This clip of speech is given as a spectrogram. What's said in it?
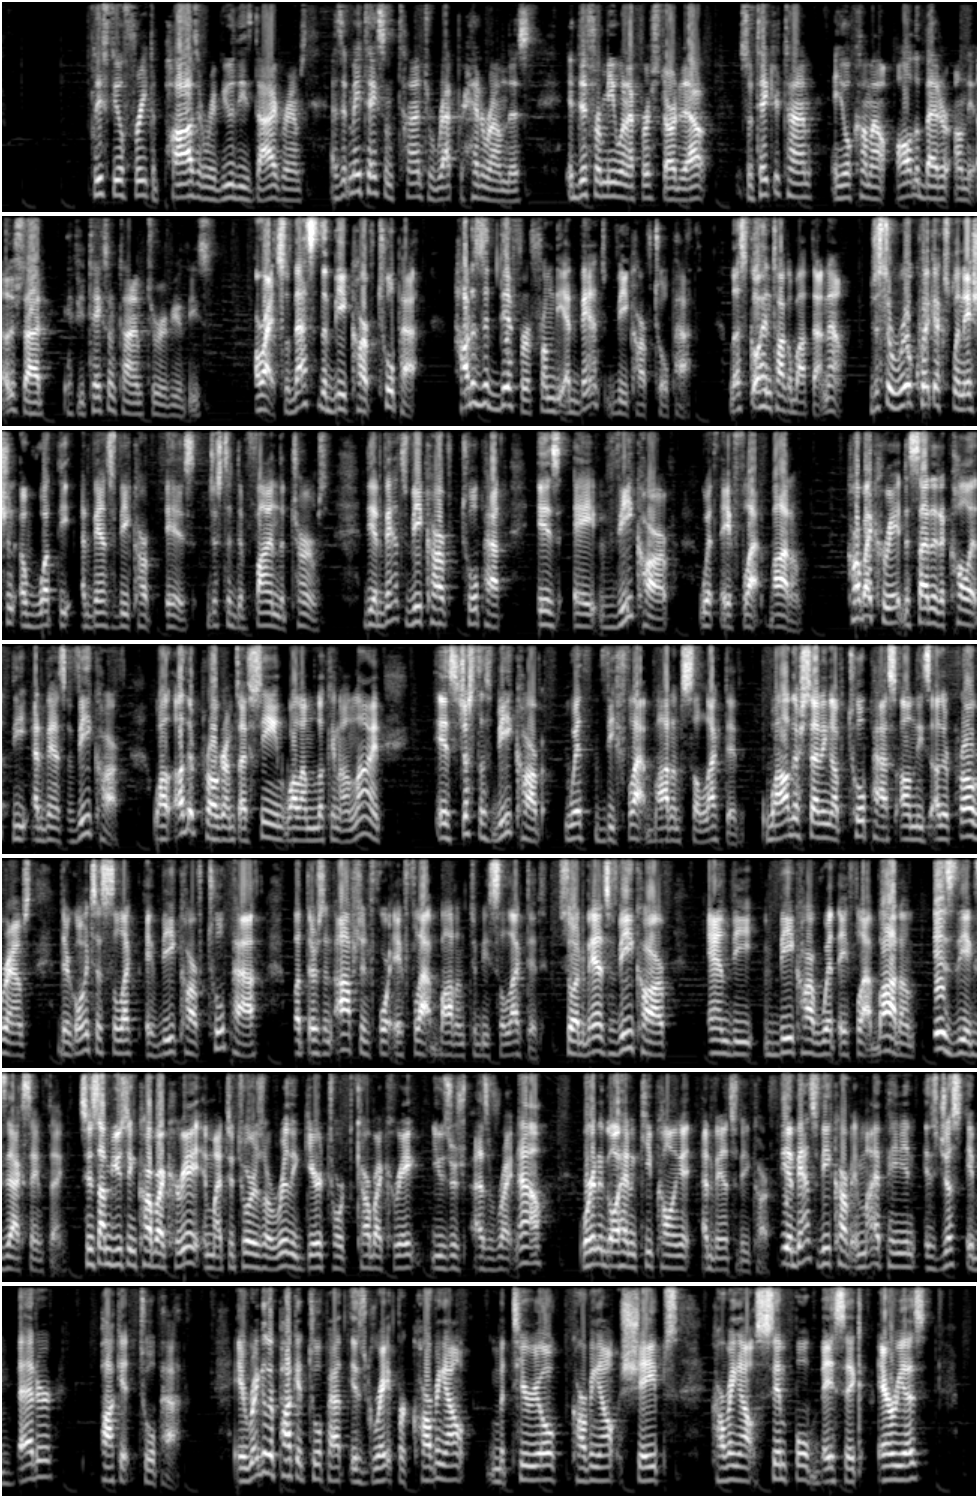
Please feel free to pause and review these diagrams as it may take some time to wrap your head around this. It did for me when I first started out, so take your time and you'll come out all the better on the other side if you take some time to review these. All right, so that's the V-carve toolpath. How does it differ from the advanced V-carve toolpath? Let's go ahead and talk about that now. Just a real quick explanation of what the advanced V-carve is, just to define the terms. The advanced V-carve toolpath is a V-carve with a flat bottom. I Create decided to call it the advanced V-carve, while other programs I've seen while I'm looking online it's just the V-carve with the flat bottom selected. While they're setting up toolpaths on these other programs, they're going to select a V-carve toolpath, but there's an option for a flat bottom to be selected. So advanced V-carve and the V-carve with a flat bottom is the exact same thing. Since I'm using Carbide Create and my tutorials are really geared towards Carbide Create users as of right now, we're gonna go ahead and keep calling it Advanced V-carve. The Advanced V-carve, in my opinion, is just a better pocket toolpath. A regular pocket toolpath is great for carving out material, carving out shapes, carving out simple, basic areas.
